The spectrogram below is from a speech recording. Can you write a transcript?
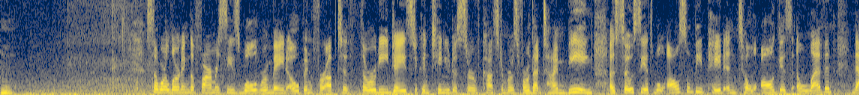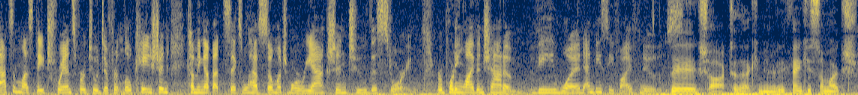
Hmm. So we're learning the pharmacies will remain open for up to 30 days to continue to serve customers for that time being. Associates will also be paid until August 11th. That's unless they transfer to a different location. Coming up at 6, we'll have so much more reaction to this story. Reporting live in Chatham, Vi Nguyen NBC5 News. Big shock to that community. Thank you so much.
